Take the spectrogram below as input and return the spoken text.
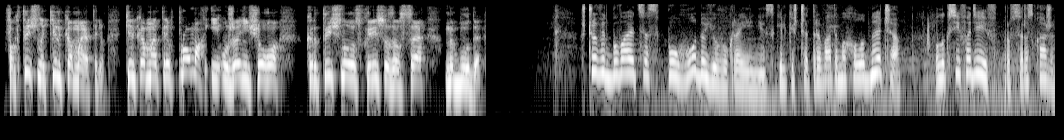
фактично кілька метрів. Кілька метрів промах, і вже нічого критичного, скоріше за все, не буде. Що відбувається з погодою в Україні? Скільки ще триватиме холоднеча? Олексій Фадієв про все розкаже.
